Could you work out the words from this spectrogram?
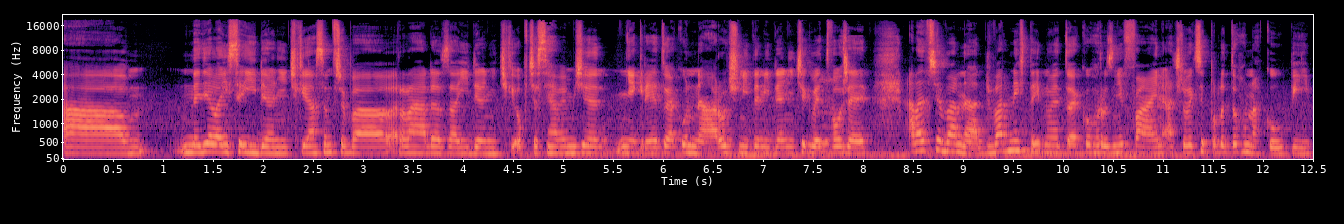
A nedělají se jídelníčky, já jsem třeba ráda za jídelníčky, občas já vím, že někdy je to jako náročný ten jídelníček vytvořit, ale třeba na dva dny v týdnu je to jako hrozně fajn a člověk si podle toho nakoupí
